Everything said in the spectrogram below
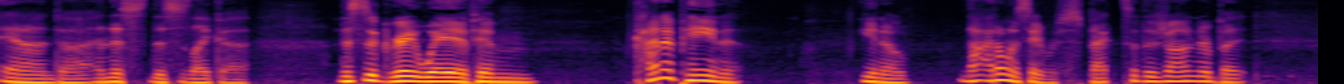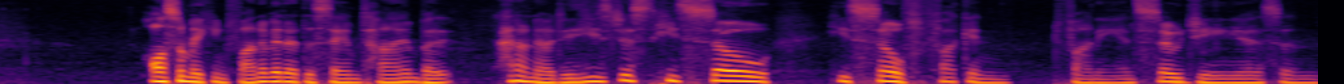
and uh, and this this is like a this is a great way of him kind of paying, you know, not I don't want to say respect to the genre, but also making fun of it at the same time. But I don't know, dude. He's just he's so he's so fucking funny and so genius and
